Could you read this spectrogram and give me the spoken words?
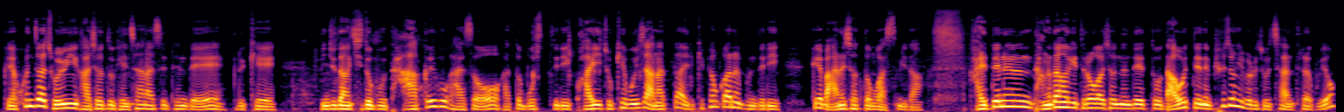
그냥 혼자 조용히 가셔도 괜찮았을 텐데 그렇게 민주당 지도부 다 끌고 가서 갔던 모습들이 과히 좋게 보이지 않았다 이렇게 평가하는 분들이 꽤 많으셨던 것 같습니다. 갈 때는 당당하게 들어가셨는데 또 나올 때는 표정이 별로 좋지 않더라고요.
